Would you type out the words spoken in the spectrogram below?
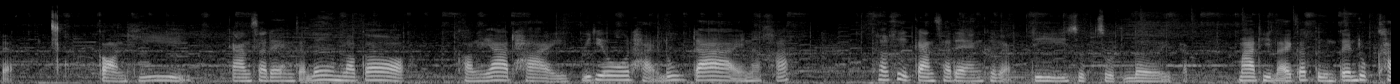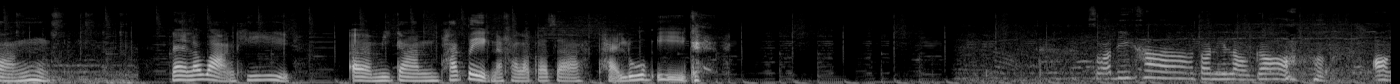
แบบก่อนที่การแสดงจะเริ่มแล้วก็ ขออนุญาตถ่ายวิดีโอถ่ายรูปได้นะคะ ก็คือการแสดงคือแบบดีสุดๆเลยแบบมาทีไรก็ตื่นเต้นทุกครั้ง ในระหว่างที่มีการพักเบรกนะคะ แล้วก็จะถ่ายรูปอีก สวัสดีค่ะ ตอนนี้เราก็ออก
